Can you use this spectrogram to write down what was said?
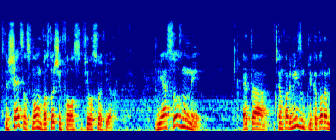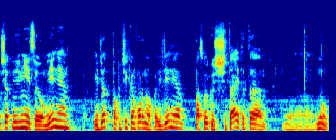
Встречается в основном в восточных филос- философиях. Неосознанный – это конформизм, при котором человек не имеет своего мнения, идет по пути комфортного поведения, поскольку считает это э, ну,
